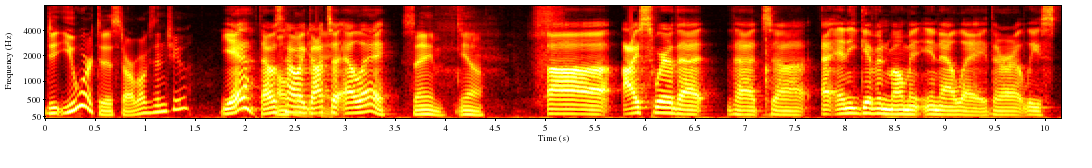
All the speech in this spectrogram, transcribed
Did you worked at a Starbucks, didn't you? Yeah, that was how I got to LA. Same, yeah. Uh, I swear that that uh, at any given moment in LA, there are at least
